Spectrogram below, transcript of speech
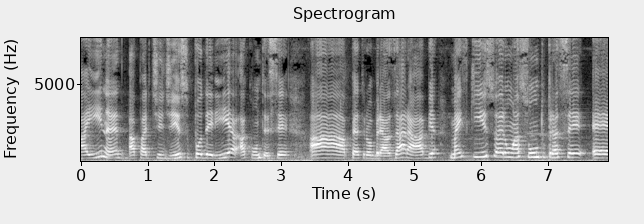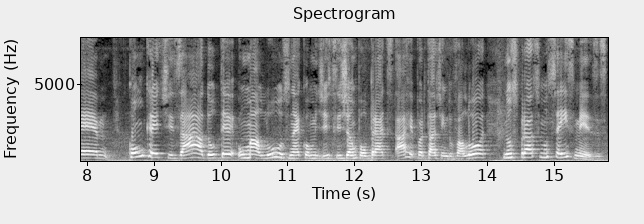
Aí, né, a partir disso, poderia acontecer a Petrobras Arábia, mas que isso era um assunto para ser é, concretizado ou ter uma luz, né, como disse Jean Paul Prats, a reportagem do valor, nos próximos seis meses.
